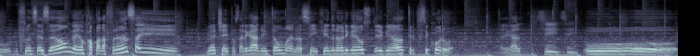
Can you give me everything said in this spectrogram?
o, o francesão, ganhou a Copa da França e ganhou a Champions, tá ligado? Então, mano, assim, querendo ou não, ele ganhou, ele ganhou a tríplice coroa, tá ligado? Sim, sim. O...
